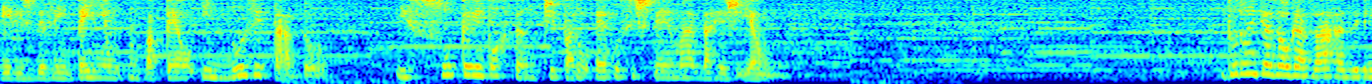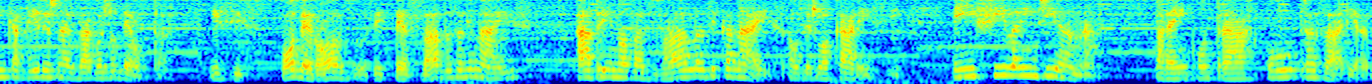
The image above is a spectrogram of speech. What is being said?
Eles desempenham um papel inusitado e super importante para o ecossistema da região. Durante as algazarras e brincadeiras nas águas do delta, esses poderosos e pesados animais abrem novas valas e canais ao deslocarem-se em fila indiana para encontrar outras áreas,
